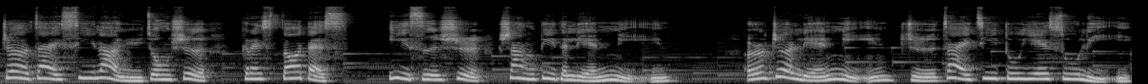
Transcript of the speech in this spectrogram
这在希腊语中是 Christodes，意思是上帝的怜悯，而这怜悯只在基督耶稣里。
